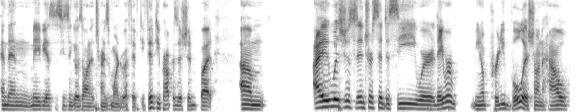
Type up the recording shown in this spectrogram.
and then maybe as the season goes on, it turns more into a 50 50 proposition. But um, I was just interested to see where they were, you know, pretty bullish on how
